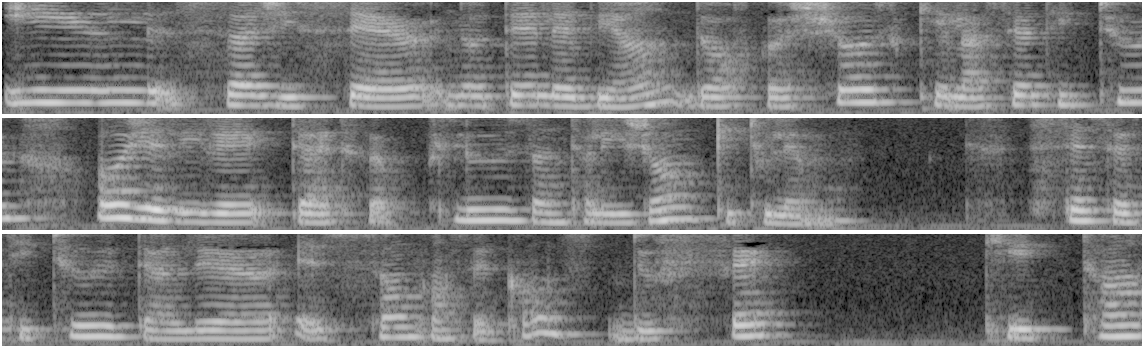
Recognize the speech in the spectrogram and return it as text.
Il s'agissait, notez-le bien, d'autre chose que la certitude où je vivais d'être plus intelligent que tous les mots. Cette certitude d'ailleurs est sans conséquence du fait qui tant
